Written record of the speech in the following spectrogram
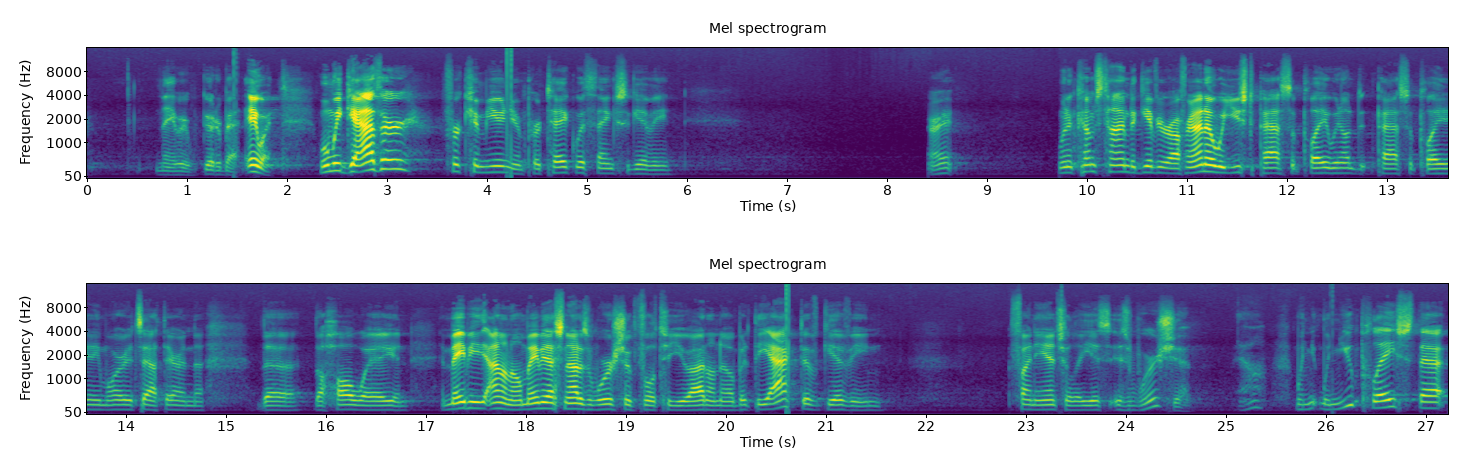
neighbor, good or bad. Anyway, when we gather for communion, partake with thanksgiving. All right? When it comes time to give your offering, I know we used to pass the plate. We don't pass the plate anymore. It's out there in the, the, the hallway. And, and maybe, I don't know, maybe that's not as worshipful to you. I don't know. But the act of giving financially is, is worship. Yeah? When, when you place that,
